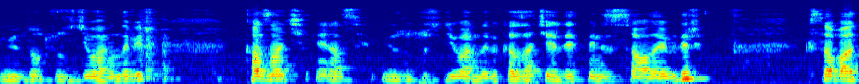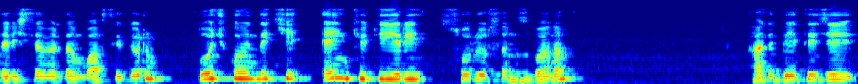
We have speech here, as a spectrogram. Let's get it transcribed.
%30 civarında bir kazanç en az %30 civarında bir kazanç elde etmenizi sağlayabilir. kısa vadeli işlemlerden bahsediyorum. Dogecoin'deki en kötü yeri soruyorsanız bana hani BTC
